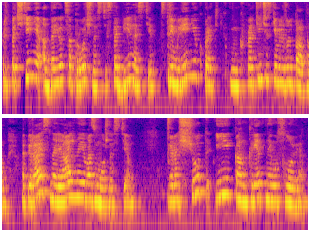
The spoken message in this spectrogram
Предпочтение отдается прочности, стабильности, стремлению к, практическим результатам, опираясь на реальные возможности, расчет и конкретные условия.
